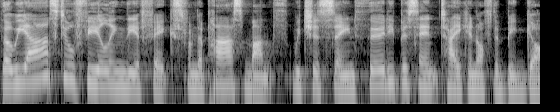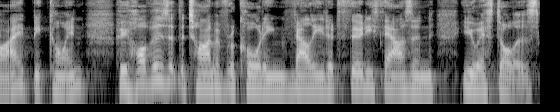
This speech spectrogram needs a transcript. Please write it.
Though we are still feeling the effects from the past month, which has seen 30% taken off the big guy, Bitcoin, who hovers at the time of recording valued at 30,000 US dollars.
